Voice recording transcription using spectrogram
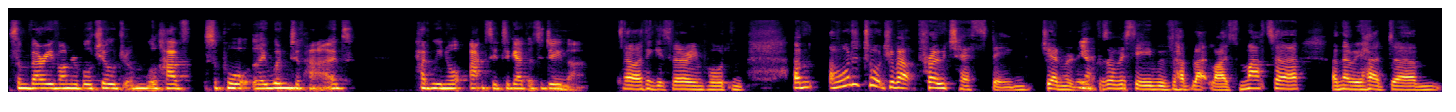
some very vulnerable children will have support that they wouldn't have had had we not acted together to do mm. that. No, I think it's very important. Um, I want to talk to you about protesting generally, yeah. because obviously we've had Black Lives Matter, and then we had um,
